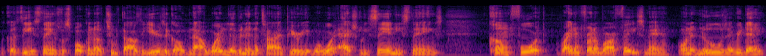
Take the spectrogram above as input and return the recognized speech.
Because these things were spoken of 2,000 years ago. Now we're living in a time period where we're actually seeing these things come forth right in front of our face, man, on the news every day.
